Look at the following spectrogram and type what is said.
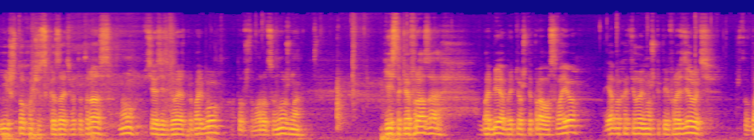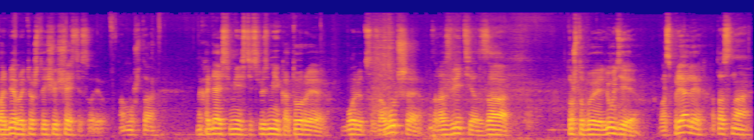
И что хочется сказать в этот раз? Ну, все здесь говорят про борьбу, о том, что бороться нужно. Есть такая фраза «В борьбе обретешь ты право свое». Я бы хотел немножко перефразировать, что в борьбе обретешь ты еще счастье свое. Потому что, находясь вместе с людьми, которые борются за лучшее, за развитие, за то, чтобы люди воспряли ото сна,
